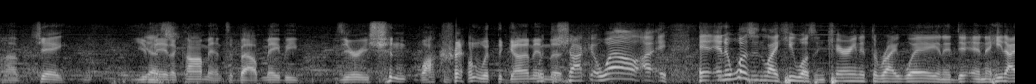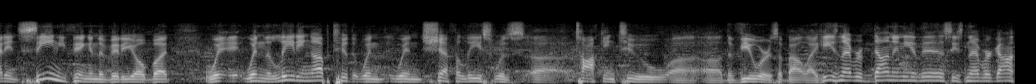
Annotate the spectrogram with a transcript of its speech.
Uh, Jay, you Yes. made a comment about maybe Zuri shouldn't walk around with the gun in with the, shotgun. Well, I, and, and it wasn't like he wasn't carrying it the right way, and it di- and he I didn't see anything in the video, but when, when the leading up to the when when Chef Elise was uh, talking to uh, uh, the viewers about like he's never done any of this, he's never gone,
